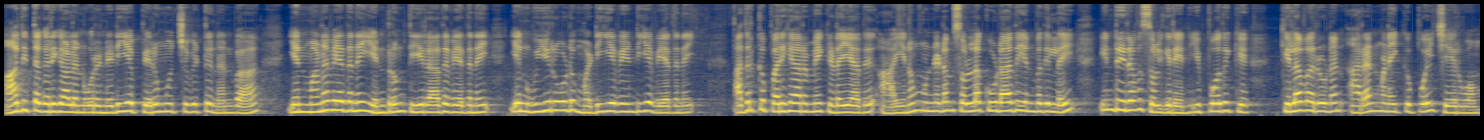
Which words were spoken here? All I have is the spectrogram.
ஆதித்த கரிகாலன் ஒரு நெடிய பெருமூச்சு விட்டு நண்பா என் மனவேதனை என்றும் தீராத வேதனை என் உயிரோடு மடிய வேண்டிய வேதனை. அதற்கு பரிகாரமே கிடையாது. ஆயினும் உன்னிடம் சொல்லக்கூடாது என்பதில்லை. இன்றிரவு சொல்கிறேன். இப்போது கி கிழவருடன் அரண்மனைக்கு போய் சேர்வோம்.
